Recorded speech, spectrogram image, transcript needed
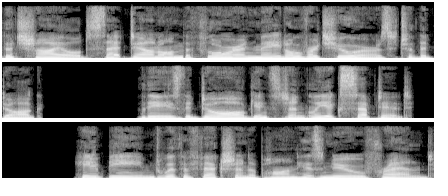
The child sat down on the floor and made overtures to the dog. These the dog instantly accepted. He beamed with affection upon his new friend.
